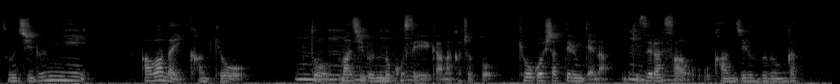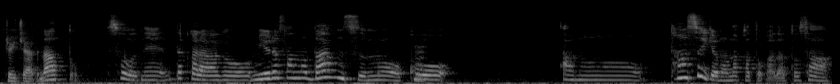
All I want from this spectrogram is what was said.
その自分に合わない環境うんうんと、まあ、自分の個うんうんうん性がなんかちょっと競合しちゃってるみたいな生きづらさを感じる部分がちょいちょいあるなと。そうね。だからあの三浦さんのダンスもこう、あの淡水魚の中とかだとさ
